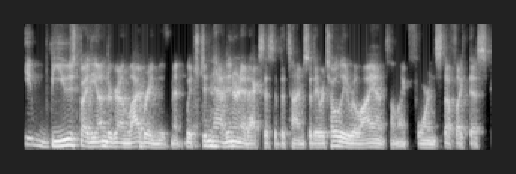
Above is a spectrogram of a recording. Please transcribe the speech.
be used by the underground library movement, which didn't have internet access at the time. So they were totally reliant on like foreign stuff like this.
